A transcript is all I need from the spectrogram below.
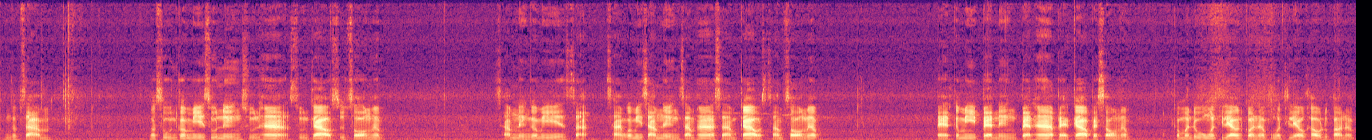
ศูนย์กับสาม ก็ศูนย์ก็มีศูนย์หนึ่งศูนย์ห้าศูนย์เก้าศูนย์สองครับสามหนึ่งก็มีสามก็มีสามหนึ่งสามห้าสามเก้าสามสองนะครับแปดก็มีแปดหนึ่งแปดห้าแปดเก้าแปดสองนะครับ ก็มาดูงวดที่แล้วกันก่อนนะครับงวดที่แล้วเข้าหรือเปล่านะครับ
